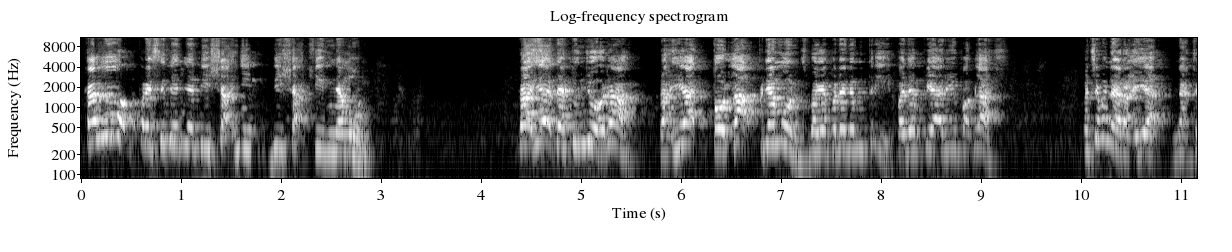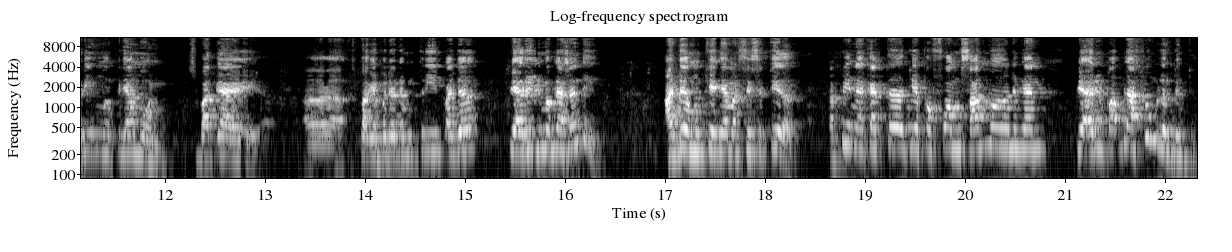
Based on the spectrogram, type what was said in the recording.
Kalau presidennya disyaki, disyaki menyamun, rakyat dah tunjuk dah. Rakyat tolak penyamun sebagai Perdana Menteri pada PRU 14. Macam mana rakyat nak terima penyamun sebagai uh, sebagai Perdana Menteri pada PRU 15 nanti? Ada mungkin yang masih setia. Tapi nak kata dia perform sama dengan PRU 14 pun belum tentu.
